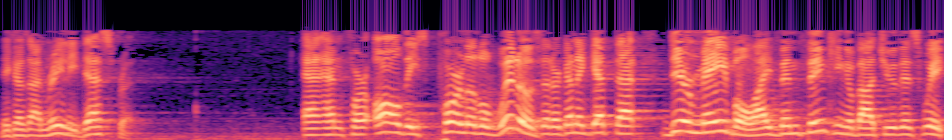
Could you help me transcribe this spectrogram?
Because I'm really desperate and, and for all these poor little widows that are going to get that, dear Mabel, I've been thinking about you this week.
